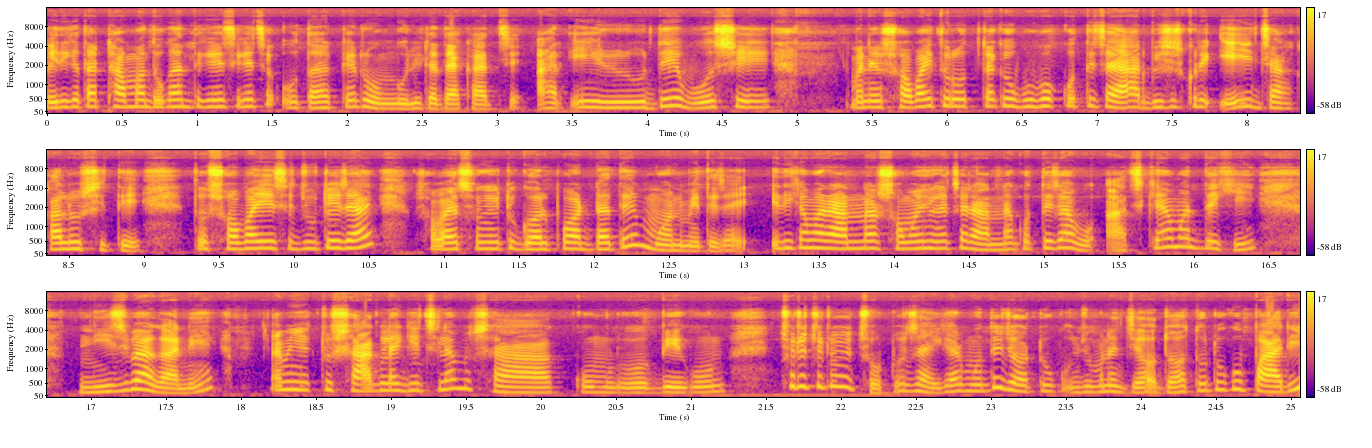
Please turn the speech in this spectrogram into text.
ওইদিকে তার ঠাম্মা দোকান থেকে এসে গেছে, ও তাকে রঙ্গোলিটা দেখাচ্ছে। আর এই রোদে বসে মানে সবাই তো রোদটাকে উপভোগ করতে চায়, আর বিশেষ করে এই জাঁকালো শীতে। তো সবাই এসে জুটে যায়, সবাইয়ের সঙ্গে একটু গল্প আড্ডাতে মন মেতে যায়। এদিকে আমার রান্নার সময় হয়ে গেছে, রান্না করতে যাব। আজকে আমার দেখি নিজ বাগানে আমি একটু শাক লাগিয়েছিলাম, শাক, কুমড়ো, বেগুন, ছোট ছোট ছোট জায়গার মধ্যে যতটুকু মানে যতটুকু পারি,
